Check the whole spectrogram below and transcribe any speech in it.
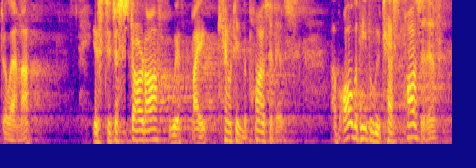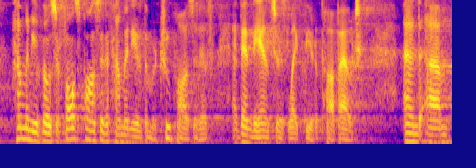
dilemma is to just start off with by counting the positives. Of all the people who test positive, how many of those are false positive? How many of them are true positive? And then the answer is likely to pop out. And um,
